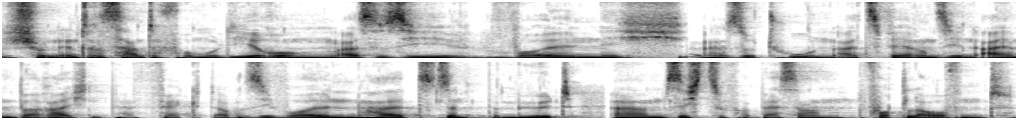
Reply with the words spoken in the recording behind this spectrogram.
schon interessante Formulierung. Also sie wollen nicht äh, so tun, als wären sie in allen Bereichen perfekt, aber sie wollen halt, sind bemüht, ähm, sich zu verbessern, fortlaufend.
